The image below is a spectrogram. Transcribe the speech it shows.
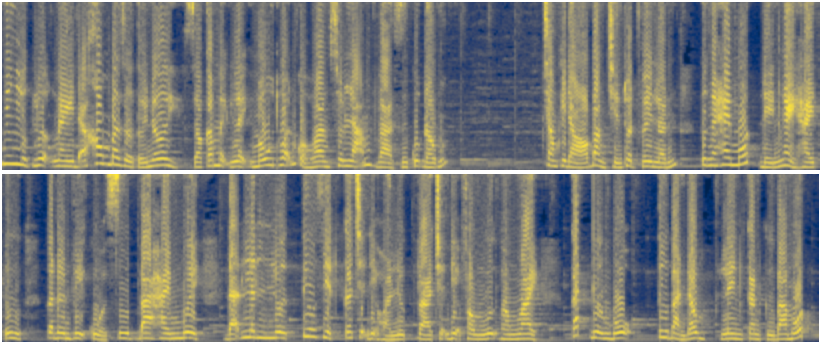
Nhưng lực lượng này đã không bao giờ tới nơi do các mệnh lệnh mâu thuẫn của Hoàng Xuân Lãm và Dư Quốc Đống. Trong khi đó, bằng chiến thuật vây lấn, từ ngày 21 đến ngày 24, các đơn vị của sư 320 đã lần lượt tiêu diệt các trận địa hỏa lực và trận địa phòng ngự vòng ngoài, cắt đường bộ từ bản đông lên căn cứ 31.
